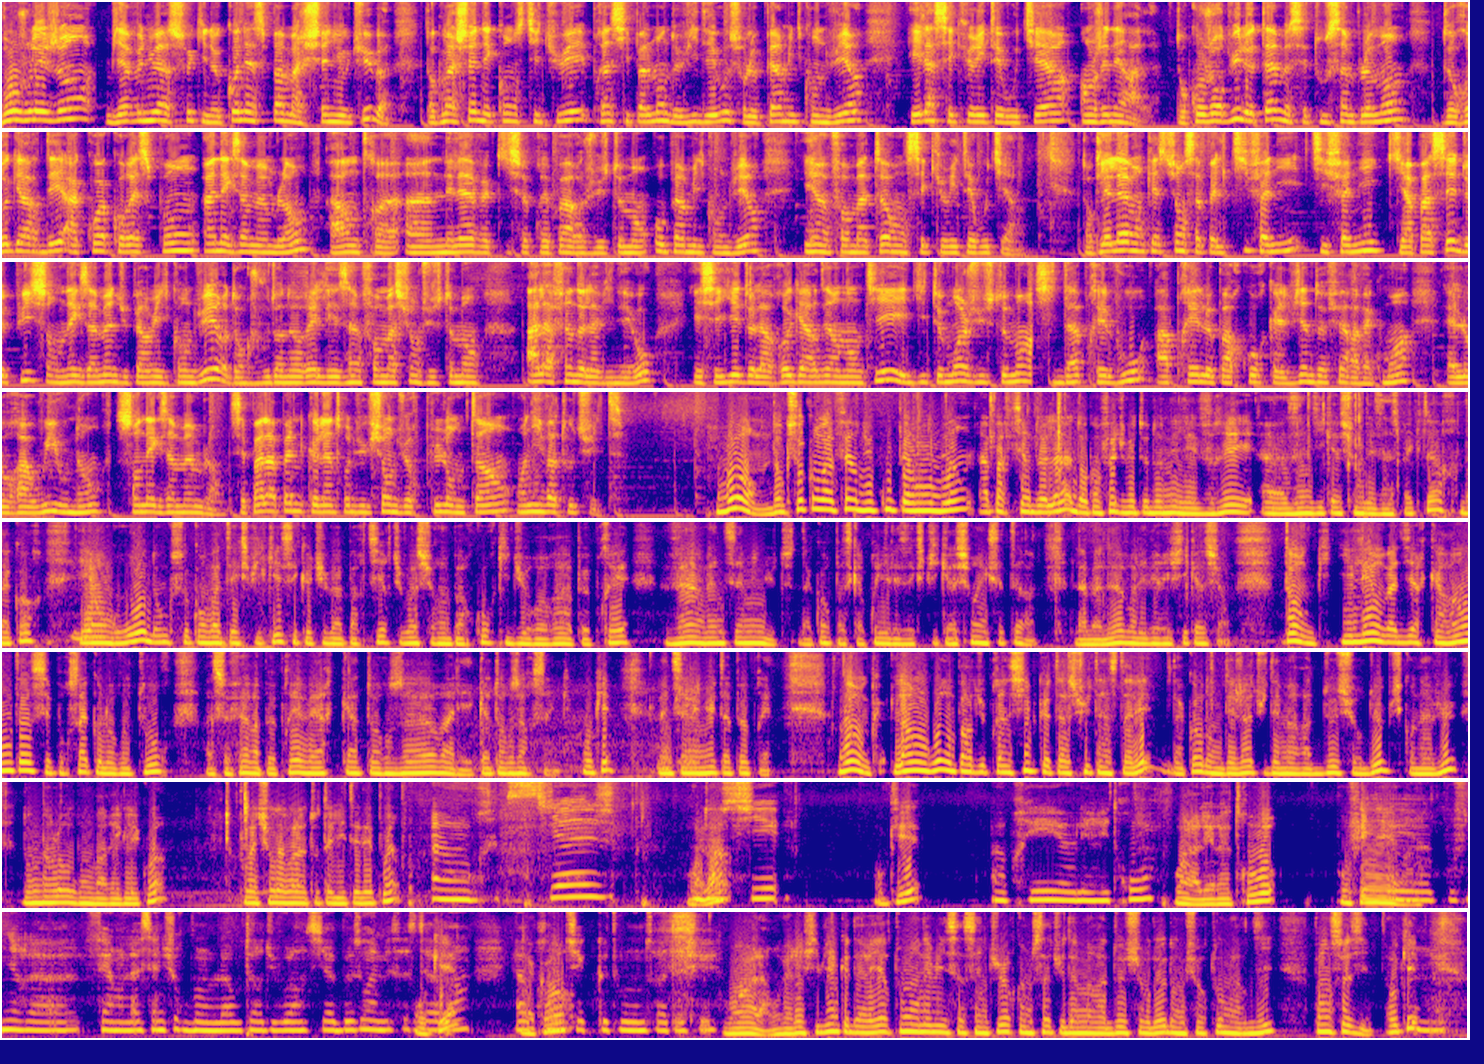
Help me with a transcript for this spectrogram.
Bonjour les gens, bienvenue à ceux qui ne connaissent pas ma chaîne YouTube. Donc ma chaîne est constituée principalement de vidéos sur le permis de conduire et la sécurité routière en général. Donc aujourd'hui le thème c'est tout simplement de regarder à quoi correspond un examen blanc entre un élève qui se prépare justement au permis de conduire et un formateur en sécurité routière. Donc l'élève en question s'appelle Tiffany, Tiffany qui a passé depuis son examen du permis de conduire, donc je vous donnerai les informations justement à la fin de la vidéo. Essayez de la regarder en entier et dites-moi justement si d'après vous, après le parcours qu'elle vient de faire avec moi, elle aura oui ou non son examen blanc. C'est pas la peine que l'introduction dure plus longtemps, on y va tout de suite. Bon, donc ce qu'on va faire du coup permis blanc, à partir de là, donc en fait je vais te donner les vraies euh, indications des inspecteurs, d'accord? Et en gros, donc ce qu'on va t'expliquer, c'est que tu vas partir, tu vois, sur un parcours qui durera à peu près 20-25 minutes, d'accord? Parce qu'après il y a les explications, etc. La manœuvre, les vérifications. Donc, il est, on va dire, 40, c'est pour ça que le retour va se faire à peu près vers 14h, allez, 14h05, ok? 25 minutes à peu près. Donc, là en gros, on part du principe que tu as su t'installer, d'accord? Donc déjà, tu démarres à 2 sur puisqu'on a vu. Donc dans l'ordre, on va régler quoi Pour être sûr d'avoir la totalité des points? Un siège, dossier. Ok. Après euh, les rétros. Voilà, les rétros. Pour finir. Euh, pour finir la, faire la ceinture, bon, la hauteur du volant s'il y a besoin, mais ça c'était avant. Et après on check que tout le monde soit attaché. Voilà, on vérifie bien que derrière tout le monde ait mis sa ceinture, comme ça tu démarres à 2 sur 2, donc surtout mardi, pense-y. Ok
